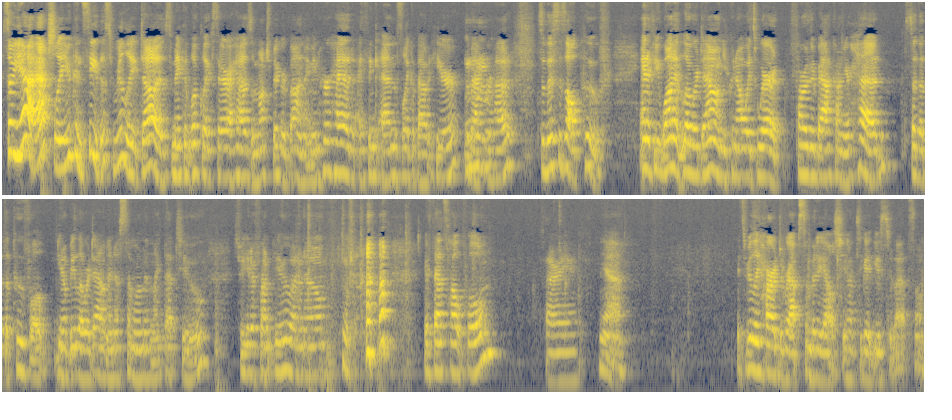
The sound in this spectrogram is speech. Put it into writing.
So yeah, actually, you can see this really does make it look like Sarah has a much bigger bun. I mean, her head I think ends like about here, the back of her mm-hmm. head. So this is all poof. And if you want it lower down, you can always wear it farther back on your head so that the poof will, you know, be lower down. I know some women like that too. Should we get a front view? I don't know if that's helpful. Sorry. Yeah. It's really hard to wrap somebody else. You have to get used to that. So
